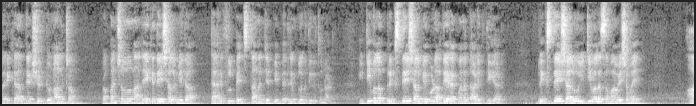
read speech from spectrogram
అమెరికా అధ్యక్షుడు డొనాల్డ్ ట్రంప్ ప్రపంచంలోని అనేక దేశాల మీద టారిఫ్లు పెంచుతానని చెప్పి బెదిరింపులకు దిగుతున్నాడు. ఇటీవల బ్రిక్స్ దేశాల మీద కూడా అదే రకమైన దాడికి దిగాడు. బ్రిక్స్ దేశాలు ఇటీవల సమావేశమై ఆ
